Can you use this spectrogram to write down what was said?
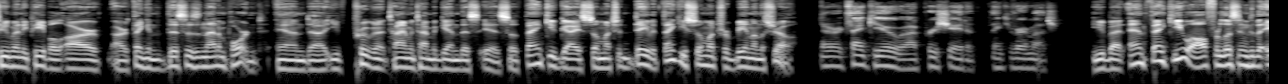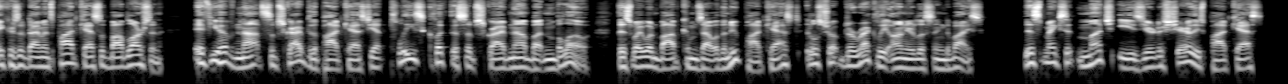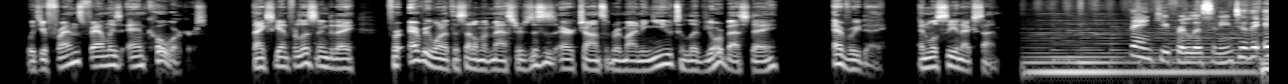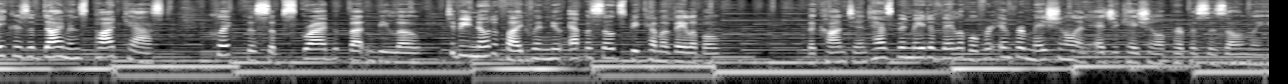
too many people are are thinking that this isn't that important, and uh, you've proven it time and time again. This is so. Thank you guys so much, and David, thank you so much for being on the show. Eric, thank you. I appreciate it. Thank you very much. You bet. And thank you all for listening to the Acres of Diamonds podcast with Bob Larson. If you have not subscribed to the podcast yet, please click the subscribe now button below. This way, when Bob comes out with a new podcast, it'll show up directly on your listening device. This makes it much easier to share these podcasts with your friends, families, and coworkers. Thanks again for listening today. For everyone at the Settlement Masters, this is Eric Johnson reminding you to live your best day every day. And we'll see you next time. Thank you for listening to the Acres of Diamonds podcast. Click the subscribe button below to be notified when new episodes become available. The content has been made available for informational and educational purposes only.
